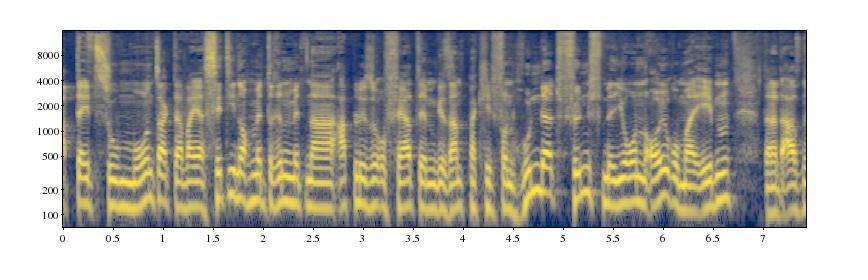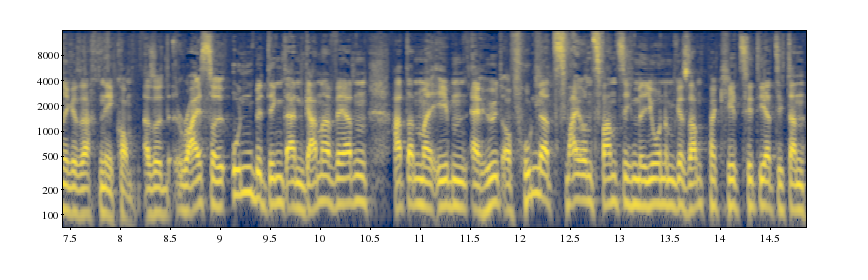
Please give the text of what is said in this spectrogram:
Update zu Montag. Da war ja City noch mit drin mit einer Ablöseofferte im Gesamtpaket von 105 Millionen Euro mal eben. Dann hat Arsenal gesagt, nee, komm. Also Rice soll unbedingt ein Gunner werden. Hat dann mal eben erhöht auf 122 Millionen im Gesamtpaket. City hat sich dann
